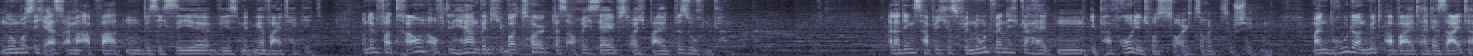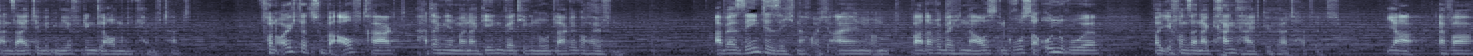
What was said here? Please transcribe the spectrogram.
Nur muss ich erst einmal abwarten, bis ich sehe, wie es mit mir weitergeht. Und im Vertrauen auf den Herrn bin ich überzeugt, dass auch ich selbst euch bald besuchen kann. Allerdings habe ich es für notwendig gehalten, Epaphroditus zu euch zurückzuschicken mein Bruder und Mitarbeiter, der Seite an Seite mit mir für den Glauben gekämpft hat. Von euch dazu beauftragt, hat er mir in meiner gegenwärtigen Notlage geholfen. Aber er sehnte sich nach euch allen und war darüber hinaus in großer Unruhe, weil ihr von seiner Krankheit gehört hattet. Ja, er war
